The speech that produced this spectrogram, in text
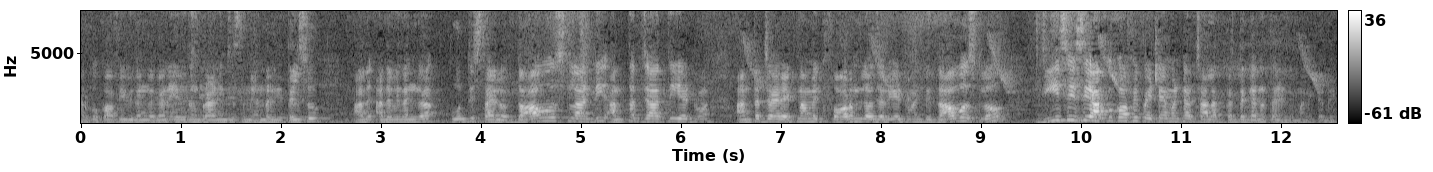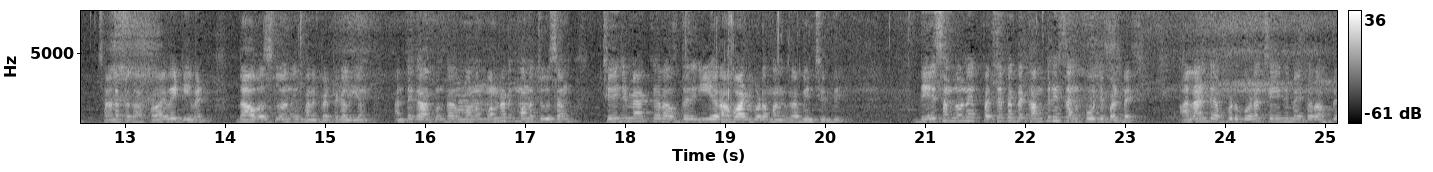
అరకు కాఫీ విధంగా కానీ ఏ విధంగా బ్రాండింగ్ చేస్తారు మీ అందరికీ తెలుసు. అదే అదేవిధంగా పూర్తి స్థాయిలో దావోస్ లాంటి అంతర్జాతీయ అంతర్జాతీయ ఎకనామిక్ ఫోరంలో జరిగేటువంటి దావోస్లో జీసీసీ అరకు కాఫీ పెట్టామంటే అది చాలా పెద్ద ఘనత అండి మనకి అది. చాలా పెద్ద ప్రైవేట్ ఈవెంట్ దావోస్లోని మనం పెట్టగలిగాం. అంతేకాకుండా మొన్న మొన్నటికి మనం చూసాం change maker of the year award కూడా మనకు లభించింది. దేశంలోనే పెద్ద పెద్ద కంపెనీస్ దానికి పోటీ పడ్డాయి. అలాంటి అప్పుడు కూడా change maker of the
